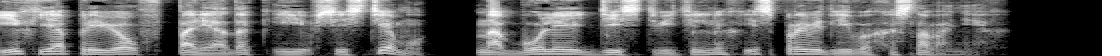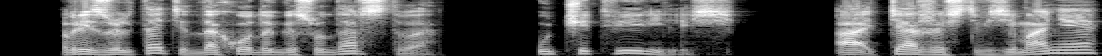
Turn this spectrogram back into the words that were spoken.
Их я привел в порядок и в систему на более действительных и справедливых основаниях. В результате доходы государства учетверились, а тяжесть взимания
